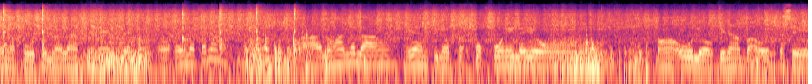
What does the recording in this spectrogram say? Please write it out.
Ito, naputol na lahat yung nendel. Okay na pala. Aanuhan na lang. Ayan, pinupukpok po nila yung mga ulo, binabaon kasi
